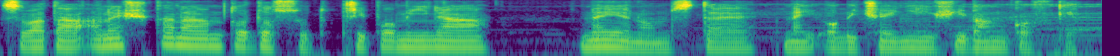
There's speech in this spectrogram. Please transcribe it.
Svatá Aneška nám to dosud připomíná nejenom z té nejobyčejnější bankovky.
